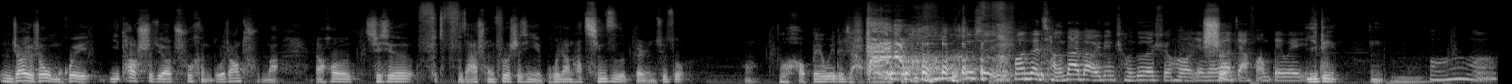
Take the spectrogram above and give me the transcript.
你知道有时候我们会一套视觉要出很多张图嘛，然后这些复复杂重复的事情也不会让他亲自本人去做。哇，好卑微的甲方，就是乙方在强大到一定程度的时候，也能让甲方卑微一定，嗯。哦，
